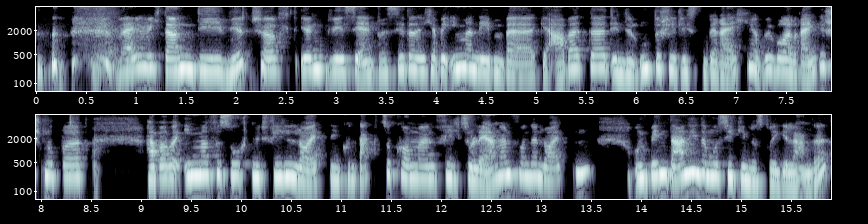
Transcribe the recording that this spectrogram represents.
weil mich dann die Wirtschaft irgendwie sehr interessiert hat. Ich habe immer nebenbei gearbeitet in den unterschiedlichsten Bereichen, habe überall reingeschnuppert, habe aber immer versucht, mit vielen Leuten in Kontakt zu kommen, viel zu lernen von den Leuten und bin dann in der Musikindustrie gelandet.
